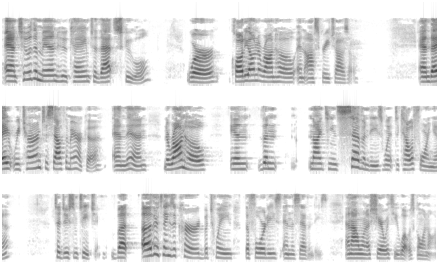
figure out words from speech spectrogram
And two of the men who came to that school were Claudio Naranjo and Oscar Ichazo. And they returned to South America and then Naranjo in the 1970s went to California to do some teaching. But other things occurred between the 40s and the 70s. And I want to share with you what was going on.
